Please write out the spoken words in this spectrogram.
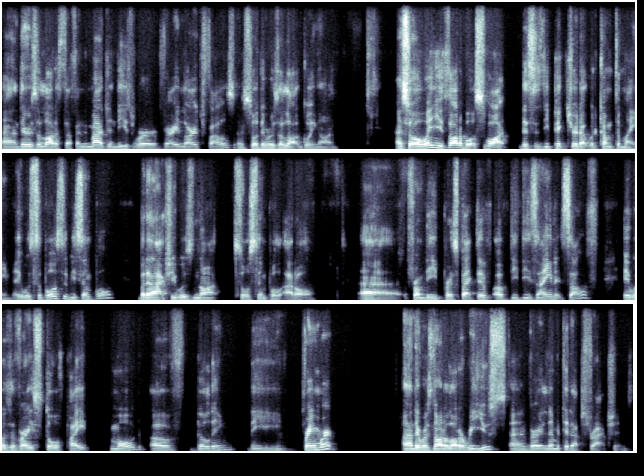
Uh, there's a lot of stuff. And imagine these were very large files. And so there was a lot going on. And so when you thought about SWAT, this is the picture that would come to mind. It was supposed to be simple, but it actually was not so simple at all. Uh, from the perspective of the design itself, it was a very stovepipe mode of building the framework. Uh, there was not a lot of reuse and very limited abstractions.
